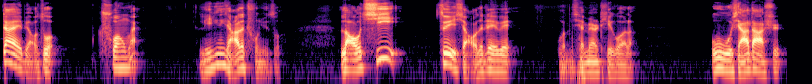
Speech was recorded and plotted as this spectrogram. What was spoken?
代表作《窗外》。林青霞的处女作，老七最小的这位，我们前面提过了，武侠大师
